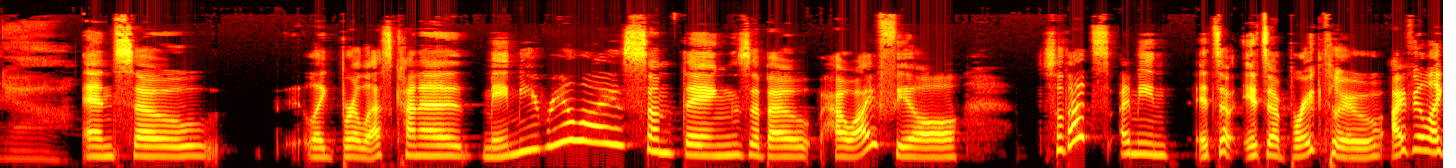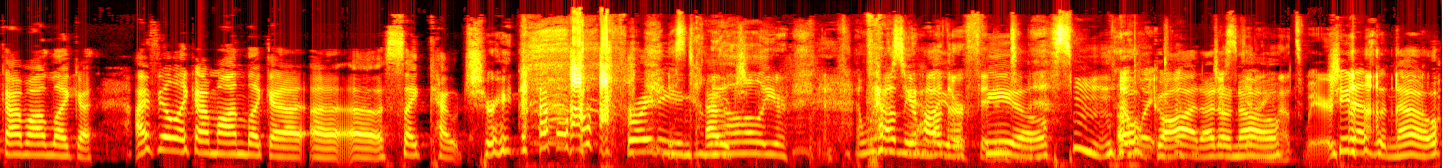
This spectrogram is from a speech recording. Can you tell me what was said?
Yeah. And so like burlesque kind of made me realize some things about how I feel. So that's, I mean, it's a, it's a breakthrough. I feel like I'm on like a, I feel like I'm on like a, a, a psych couch right now. Freudian tell me couch. all your. And where Tell me your how you feel. Hmm, Oh wait, God, I don't kidding, know. That's weird. She doesn't know.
